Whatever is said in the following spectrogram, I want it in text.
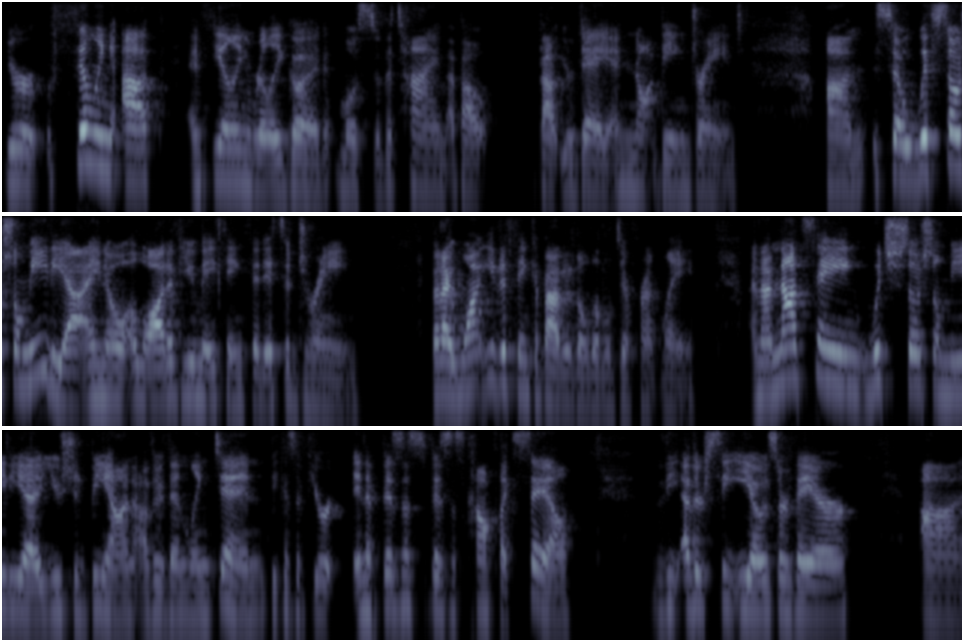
you're filling up and feeling really good most of the time about about your day and not being drained. Um, so with social media i know a lot of you may think that it's a drain but i want you to think about it a little differently and I'm not saying which social media you should be on other than LinkedIn, because if you're in a business to business complex sale, the other CEOs are there. Uh,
